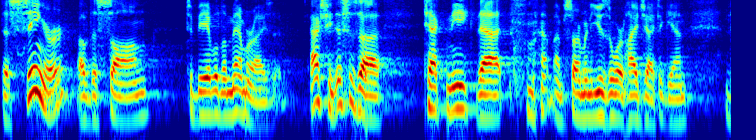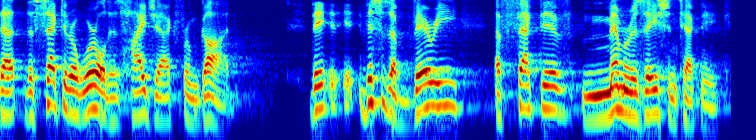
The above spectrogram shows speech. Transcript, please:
the singer of the song, to be able to memorize it. Actually, this is a technique that, I'm sorry, I'm going to use the word hijacked again, that the secular world has hijacked from God. They, it, this is a very effective memorization technique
